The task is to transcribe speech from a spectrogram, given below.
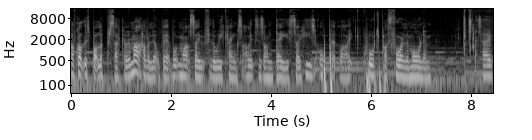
I've got this bottle of Prosecco. We might have a little bit, but we might save it for the weekend because Alex is on days. So he's up at like quarter past four in the morning. So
